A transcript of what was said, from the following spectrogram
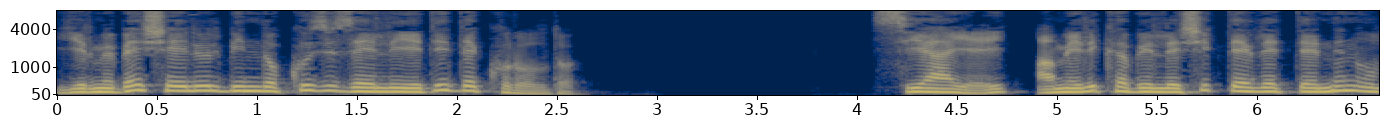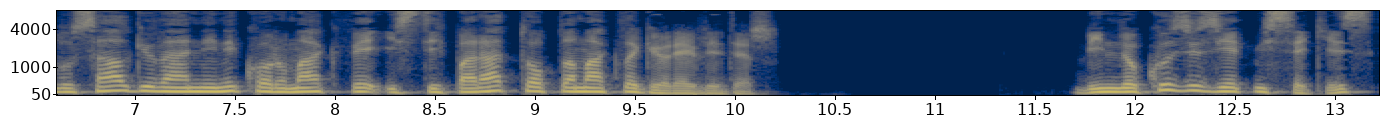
25 Eylül 1957'de kuruldu. CIA, Amerika Birleşik Devletleri'nin ulusal güvenliğini korumak ve istihbarat toplamakla görevlidir. 1978,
